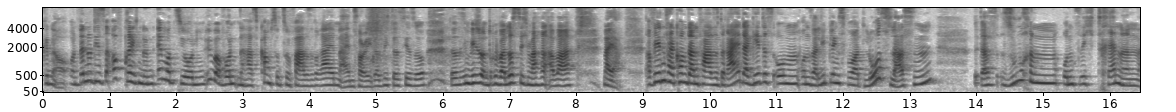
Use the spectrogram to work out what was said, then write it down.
genau. Und wenn du diese aufbrechenden Emotionen überwunden hast, kommst du zu Phase 3. Nein, sorry, dass ich das hier so, dass ich mich schon drüber lustig mache, aber naja. Auf jeden Fall kommt dann Phase 3. Da geht es um unser Lieblingswort loslassen das Suchen und sich trennen.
